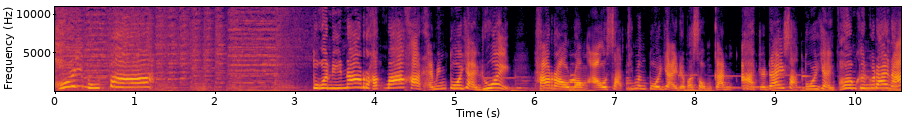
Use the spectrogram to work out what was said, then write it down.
เฮ้ยหมูป่า นี้น่ารักมากค่ะ แถมยังตัวใหญ่ด้วย ถ้าเราลองเอาสัตว์ที่มันตัวใหญ่เดี๋ยวผสมกัน อาจจะได้สัตว์ตัวใหญ่เพิ่มขึ้นก็ได้นะ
